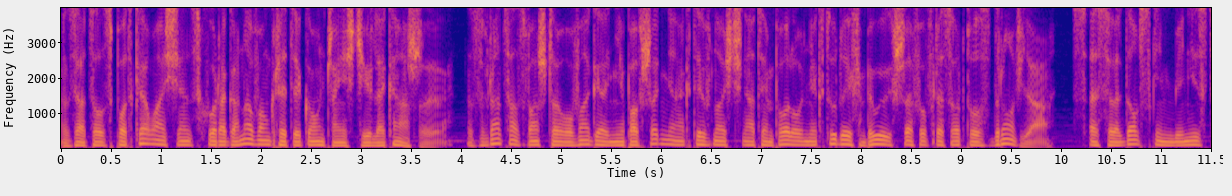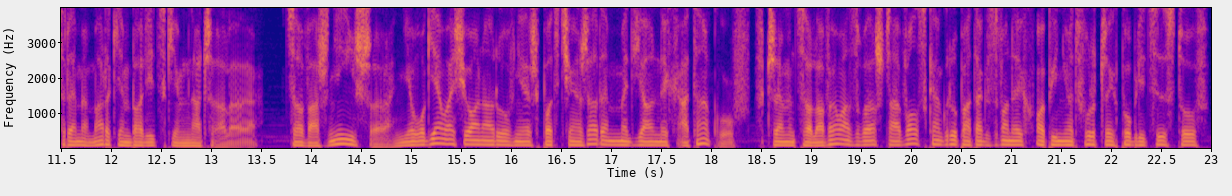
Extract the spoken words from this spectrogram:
za co spotkała się z huraganową krytyką części lekarzy. Zwraca zwłaszcza uwagę niepowszednia aktywność na tym polu niektórych byłych szefów resortu zdrowia z eseldowskim ministrem Markiem Balickim na czele. Co ważniejsze, nie ugięła się ona również pod ciężarem medialnych ataków, w czym celowała zwłaszcza wąska grupa tzw. Tak opiniotwórczych publicystów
